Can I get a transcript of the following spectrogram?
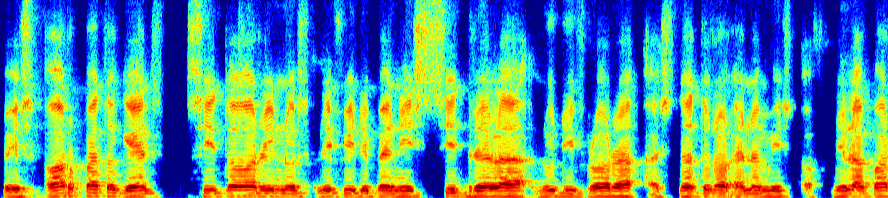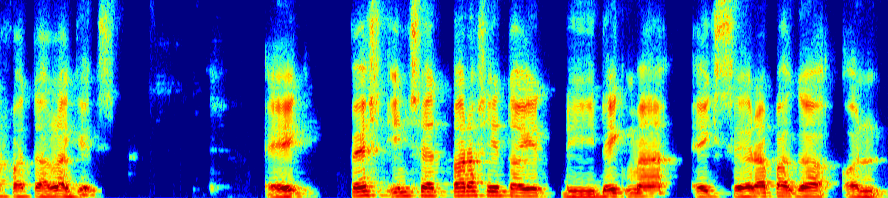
pest or pathogens, Cytorinus lividipenis, Sidrella nudiflora as natural enemies of Nila parvata lagens. Eight, pest insect parasitoid di Degma Exerapaga on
